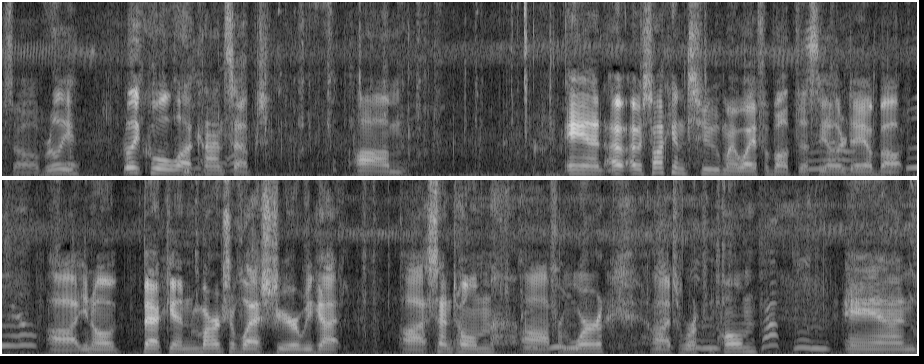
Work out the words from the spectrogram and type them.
So really really cool uh, concept. Um, and I, I, was talking to my wife about this the other day about uh, you know back in March of last year we got uh, sent home uh, from work uh, to work from home. And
